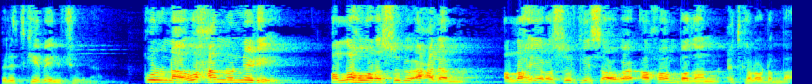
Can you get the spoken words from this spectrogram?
Beledkee baynu joognaa. Qulnaa waxaanu nidhi allahu wa rasuuluhu aclam allah iyo rasuulkiisa uga aqoon badan cid kaloo dhanba.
